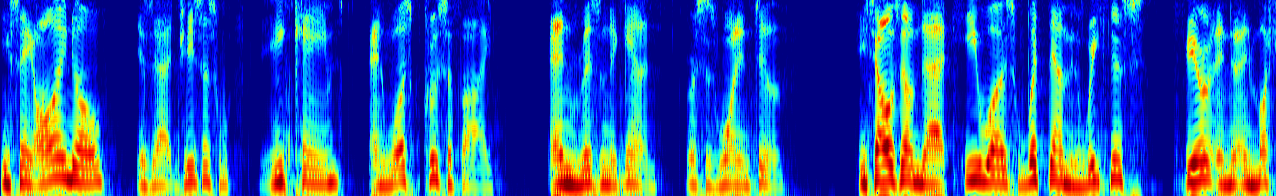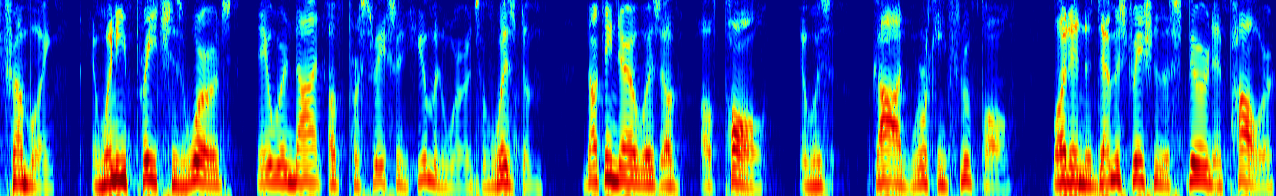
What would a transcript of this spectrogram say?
He's saying all I know is that Jesus he came and was crucified and risen again. Verses one and two. He tells them that he was with them in weakness, fear, and, and much trembling. And when he preached his words, they were not of persuasive human words of wisdom. Nothing there was of, of Paul. It was God working through Paul. But in the demonstration of the Spirit and power,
